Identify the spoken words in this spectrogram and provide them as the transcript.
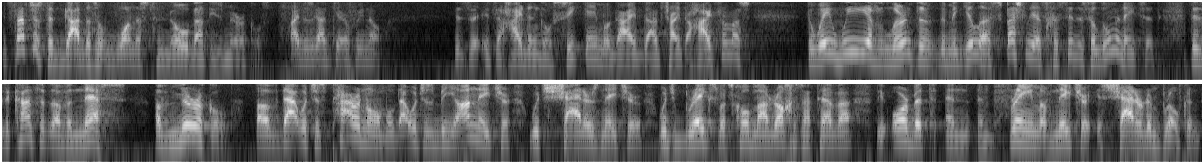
It's not just that God doesn't want us to know about these miracles. Why does God care if we know? It's a, it's a hide and go seek game where God, God's trying to hide from us. The way we have learned the, the Megillah, especially as Chassidus illuminates it, there's the concept of a ness, of miracle, of that which is paranormal, that which is beyond nature, which shatters nature, which breaks what's called marochas hateva. The orbit and, and frame of nature is shattered and broken,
